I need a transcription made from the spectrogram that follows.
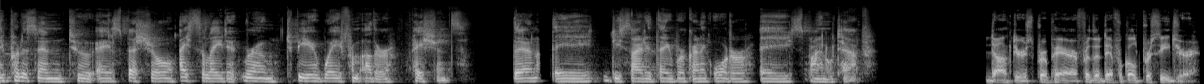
They put us into a special isolated room to be away from other patients. Then they decided they were going to order a spinal tap. Doctors prepare for the difficult procedure.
